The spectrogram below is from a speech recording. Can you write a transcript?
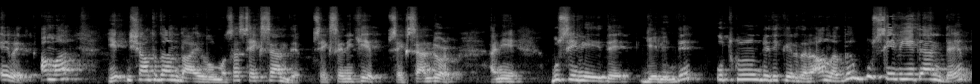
evet ama 76'dan dahil olmasa 80'di, 82, 84. Hani bu seviyede gelindi. Utku'nun dediklerinden anladığım bu seviyeden de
